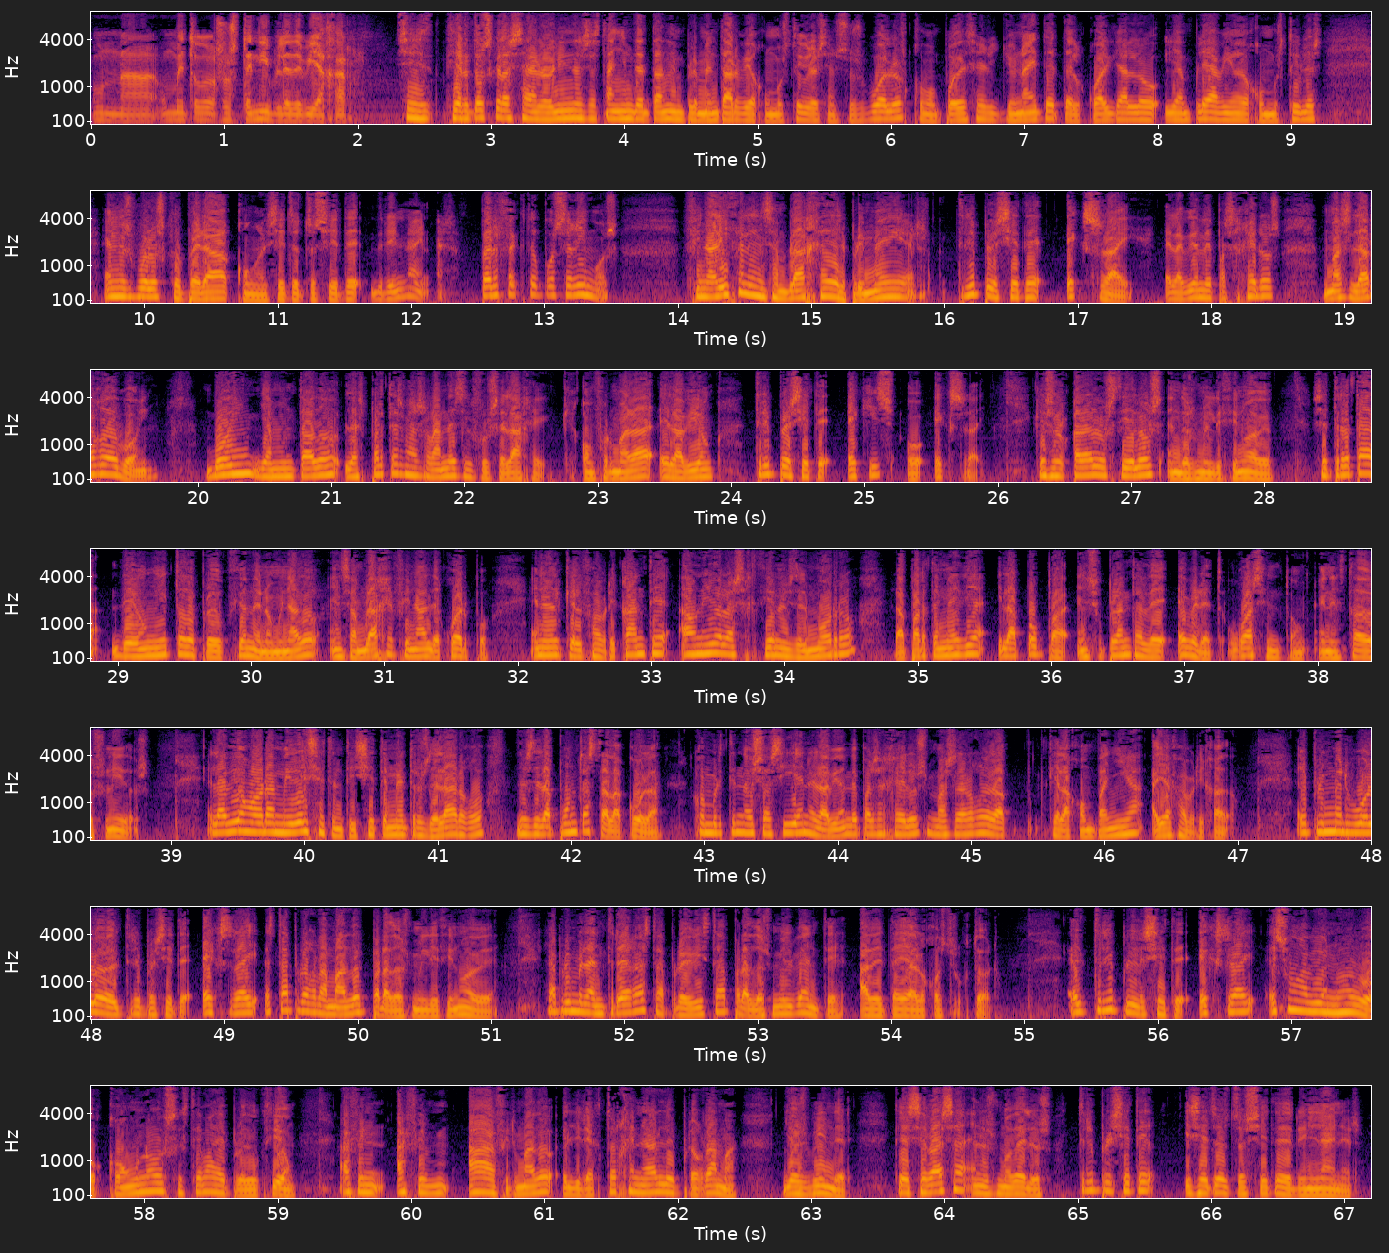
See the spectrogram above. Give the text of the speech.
un método sostenible de viajar. Sí, cierto es que las aerolíneas están intentando implementar biocombustibles en sus vuelos, como puede ser United, el cual ya lo ya emplea biocombustibles en los vuelos que opera con el 787 Dreamliner. Perfecto, pues seguimos. Finaliza el ensamblaje del primer 777 X-Ray, el avión de pasajeros más largo de Boeing. Boeing ya ha montado las partes más grandes del fuselaje, que conformará el avión 777X o X-Ray, que surcará los cielos en 2019. Se trata de un hito de producción denominado ensamblaje final de cuerpo, en el que el fabricante ha unido las secciones del morro, la parte media y la popa en su planta de Everett, Washington, en Estados Unidos. El avión ahora mide 77 metros de largo desde la punta hasta la cola, convirtiéndose así en el avión de pasajeros más largo que la compañía haya fabricado. Primer vuelo del 777 X-Ray está programado para 2019. La primera entrega está prevista para 2020, ha detallado el constructor. El 777 X-Ray es un avión nuevo con un nuevo sistema de producción, ha afirmado el director general del programa, Josh Binder, que se basa en los modelos 777 y 787 de Dreamliner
